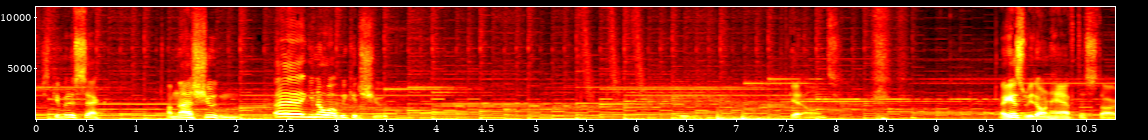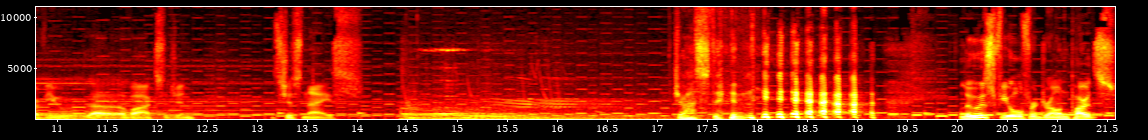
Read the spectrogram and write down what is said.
Just give it a sec. I'm not shooting. Eh, you know what? We could shoot. Get owned. I guess we don't have to starve you uh, of oxygen. It's just nice. Justin. Lose fuel for drone parts.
